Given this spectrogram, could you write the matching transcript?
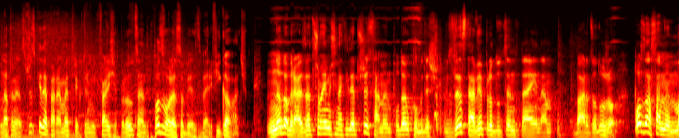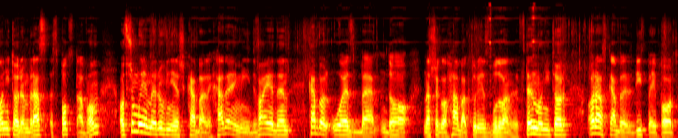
Natomiast wszystkie te parametry, którymi chwali się producent, pozwolę sobie zweryfikować. No dobra, ale zatrzymajmy się na chwilę przy samym pudełku, gdyż w zestawie producent daje nam bardzo dużo. Poza samym monitorem wraz z podstawą otrzymujemy również kabel HDMI 2.1, kabel USB do naszego huba, który jest wbudowany w ten monitor oraz kabel DisplayPort,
